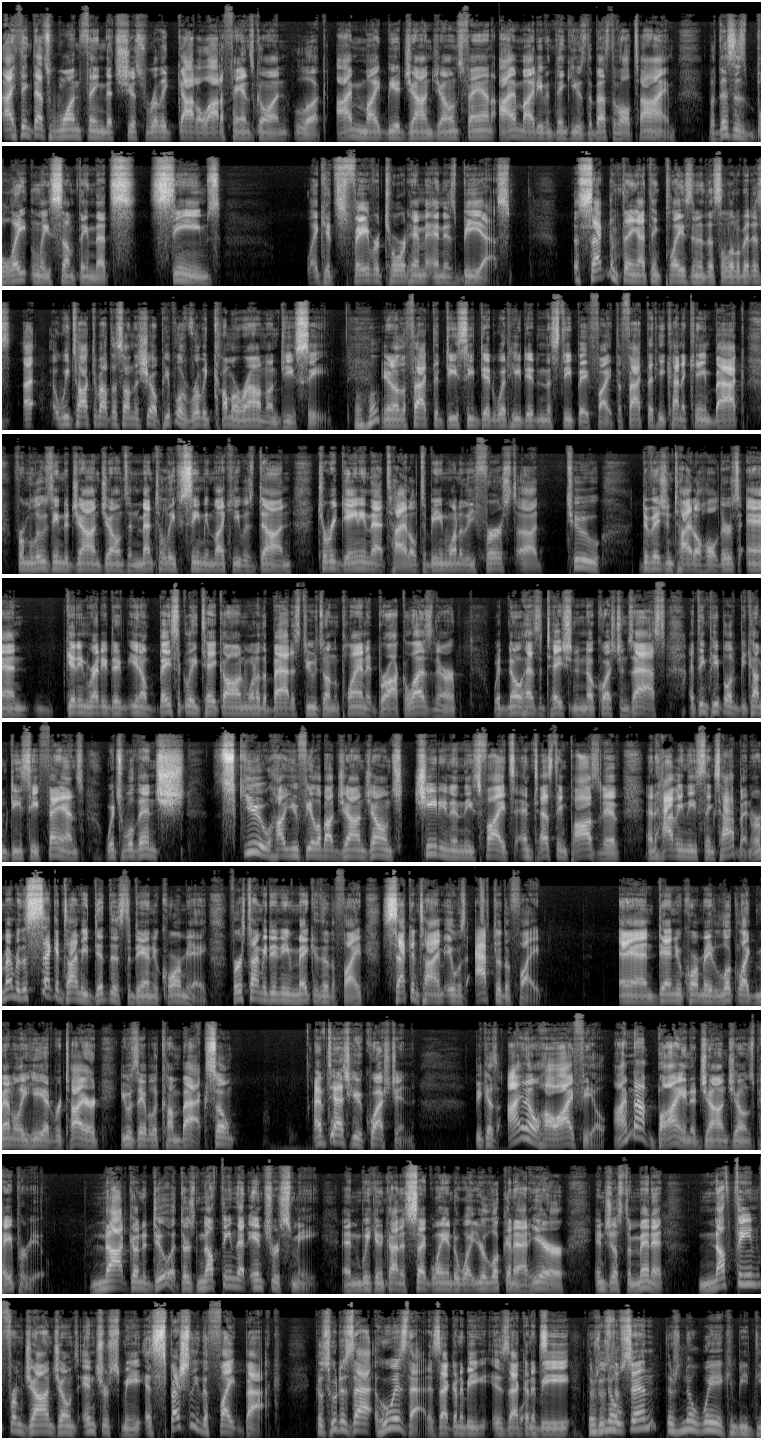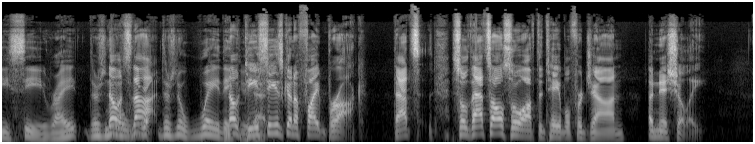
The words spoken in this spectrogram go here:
I think that's one thing that's just really got a lot of fans going, look, I might be a Jon Jones fan. I might even think he was the best of all time. But this is blatantly something that seems like it's favor toward him and is BS. The second thing I think plays into this a little bit is I, we talked about this on the show. People have really come around on DC. You know, the fact that DC did what he did in the Stipe fight, the fact that he kind of came back from losing to Jon Jones and mentally seeming like he was done to regaining that title, to being one of the first uh, two division title holders and getting ready to, you know, basically take on one of the baddest dudes on the planet, Brock Lesnar, with no hesitation and no questions asked. I think people have become DC fans, which will then sh- skew how you feel about Jon Jones cheating in these fights and testing positive and having these things happen. Remember, the second time he did this to Daniel Cormier. First time he didn't even make it to the fight. Second time it was after the fight. And Daniel Cormier looked like mentally he had retired. He was able to come back. So I have to ask you a question because I know how I feel. I'm not buying a Jon Jones pay per view. Not going to do it. There's nothing that interests me. And we can kind of segue into what you're looking at here in just a minute. Nothing from Jon Jones interests me, especially the fight back. Because who does that? Who is that? Is that going to be? Is that going to be There's no, Gustafsson? there's no way it can be DC, right? There's No, no, it's not. there's no way they no, DC that. is going to fight Brock. That's so. That's also off the table for John initially.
